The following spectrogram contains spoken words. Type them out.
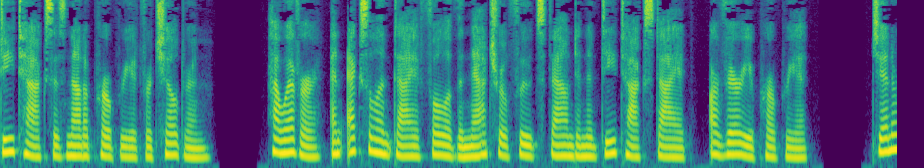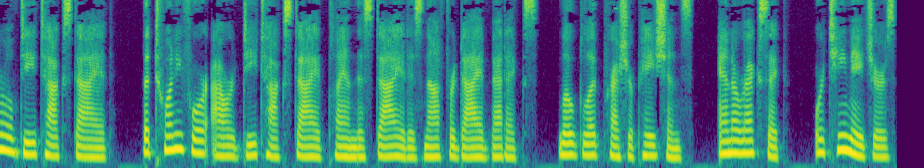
Detox is not appropriate for children. However, an excellent diet full of the natural foods found in a detox diet are very appropriate. General Detox Diet The 24 hour detox diet plan This diet is not for diabetics, low blood pressure patients, anorexic, or teenagers,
